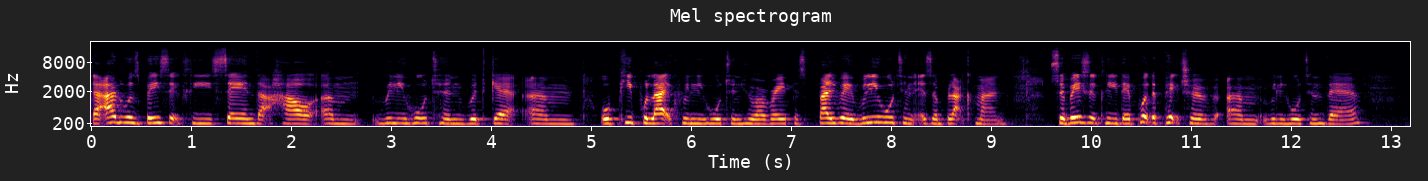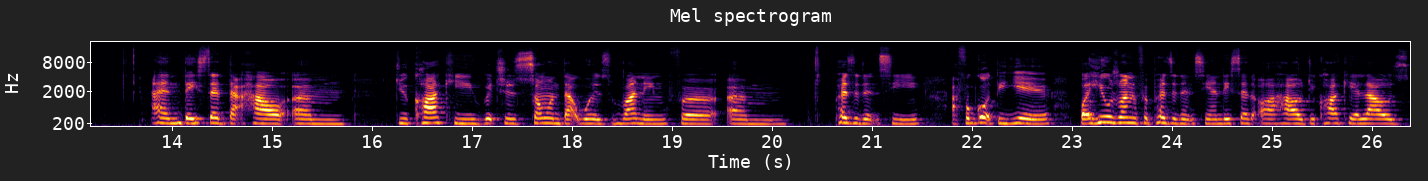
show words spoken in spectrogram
The ad was basically saying that how um, Willie Horton would get um, or people like Willie Horton who are rapists. By the way, Willie Horton is a black man. So basically, they put the picture of um, Willie Horton there, and they said that how um, Dukaki, which is someone that was running for um, presidency, I forgot the year, but he was running for presidency, and they said, "Oh, how Dukaki allows."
